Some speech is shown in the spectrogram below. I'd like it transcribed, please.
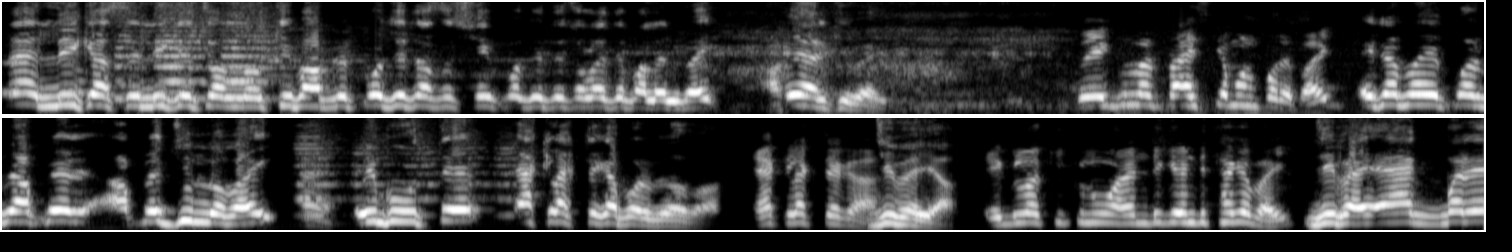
হ্যাঁ লিক আছে লিকে চলল কিংবা আপনার প্রজেক্ট আছে সেই প্রজেক্টে চলাইতে পারেন ভাই। এই আর কি ভাই। তো এগুলোর প্রাইস কেমন পড়ে ভাই? এটা ভাই পড়বে আপনার আপনার জন্য ভাই। হ্যাঁ। এই মুহূর্তে এক লাখ টাকা পড়বে বাবা। এক লাখ টাকা? জি ভাইয়া। এগুলো কি কোনো ওয়ারেন্টি গ্যারান্টি থাকে ভাই? জি ভাই একবারে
